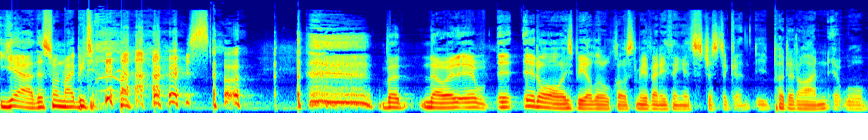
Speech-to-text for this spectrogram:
Yeah, this one might be tougher. but no, it, it it it'll always be a little close to me. If anything, it's just a good. You put it on, it will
